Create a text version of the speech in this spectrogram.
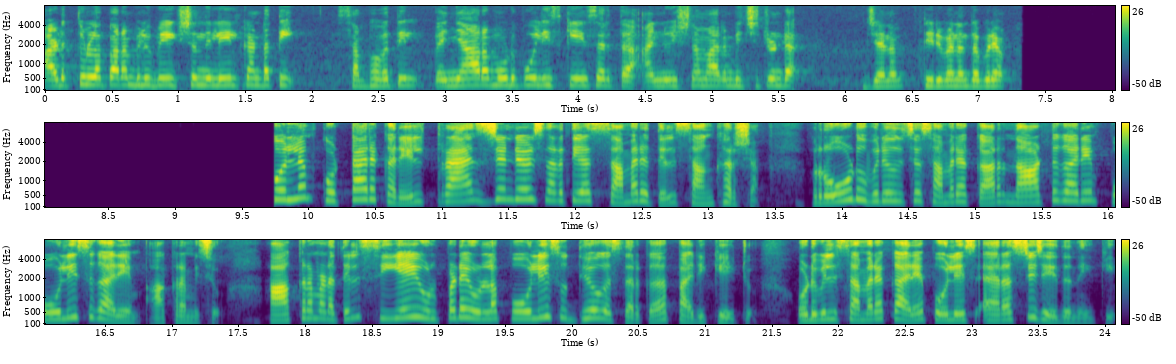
അടുത്തുള്ള പറമ്പിൽ ഉപേക്ഷിച്ച നിലയിൽ കണ്ടെത്തി. സംഭവത്തിൽ വെഞ്ഞാറമൂട് പോലീസ് കേസെടുത്ത് അന്വേഷണം ആരംഭിച്ചിട്ടുണ്ട്. ജനം തിരുവനന്തപുരം. കൊല്ലം കൊട്ടാരക്കരയിൽ ട്രാൻസ്ജെൻഡേഴ്സ് നടത്തിയ സമരത്തിൽ സംഘർഷം. റോഡ് ഉപരോധിച്ച സമരക്കാർ നാട്ടുകാരെയും പോലീസുകാരെയും ആക്രമിച്ചു. ആക്രമണത്തിൽ സി ഐ ഉൾപ്പെടെയുള്ള പോലീസ് ഉദ്യോഗസ്ഥർക്ക് പരിക്കേറ്റു. ഒടുവിൽ സമരക്കാരെ പോലീസ് അറസ്റ്റ് ചെയ്ത് നീക്കി.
